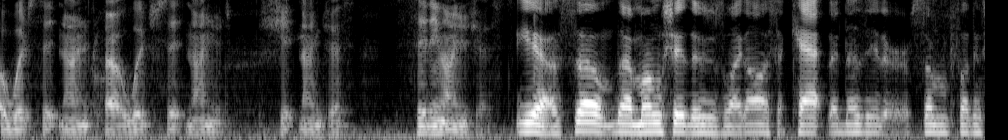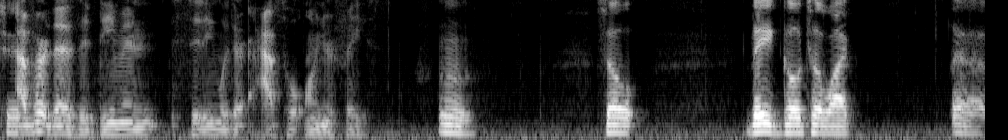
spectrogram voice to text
A witch sitting on a witch sitting on your shit on your chest, sitting on your chest. Yeah. So that Hmong shit, they're just like, oh, it's a cat that does it, or some fucking shit. I've heard that as a demon sitting with their asshole on your face. Mm. So they go to like uh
